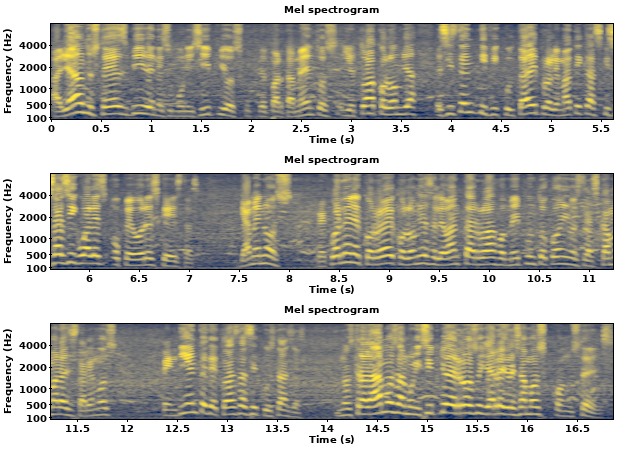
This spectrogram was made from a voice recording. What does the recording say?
Allá donde ustedes viven, en sus municipios, departamentos y en toda Colombia, existen dificultades y problemáticas quizás iguales o peores que estas. Llámenos. Recuerden el correo de Colombia se levanta y nuestras cámaras estaremos pendientes de todas estas circunstancias. Nos trasladamos al municipio de Rosso y ya regresamos con ustedes.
